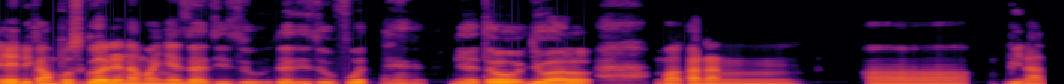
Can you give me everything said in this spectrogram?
eh di kampus gue ada namanya Zazizu Zazizu Food. Dia tuh jual makanan uh, binat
